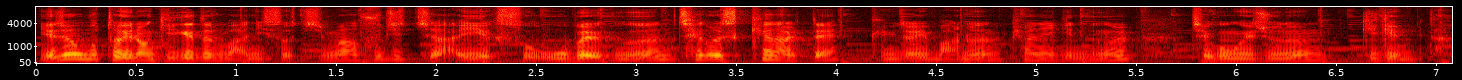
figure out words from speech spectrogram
예전부터 이런 기계들은 많이 있었지만 후지츠 IX500은 책을 스캔할 때 굉장히 많은 편의 기능을 제공해주는 기계입니다.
